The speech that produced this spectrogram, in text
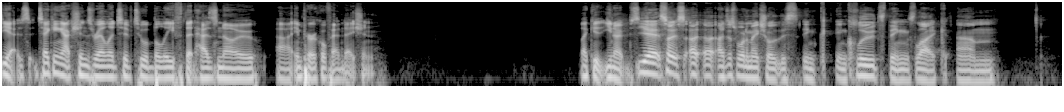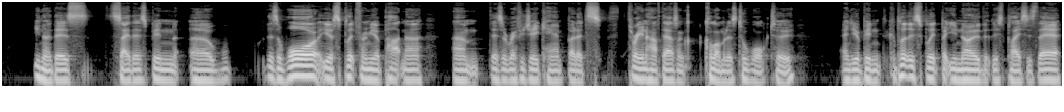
yeah, taking actions relative to a belief that has no uh, empirical foundation. Like you know, yeah. So I, I, just want to make sure that this inc- includes things like, um, you know, there's say there's been a there's a war, you're split from your partner. Um, there's a refugee camp, but it's three and a half thousand kilometers to walk to, and you've been completely split, but you know that this place is there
